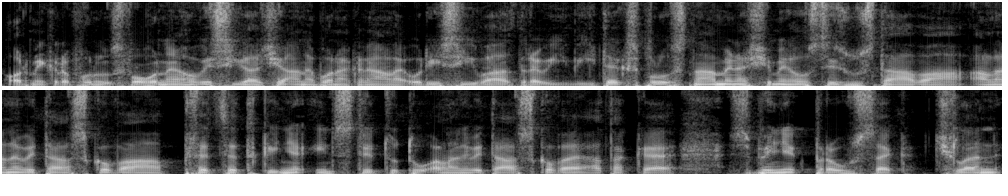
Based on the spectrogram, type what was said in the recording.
Od mikrofonu svobodného vysílače anebo na kanále Odyssey vás zdraví Vítek. Spolu s námi našimi hosty zůstává Alena Vytázková, předsedkyně Institutu Aleny Vytázkové a také Zbyněk Prousek, člen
